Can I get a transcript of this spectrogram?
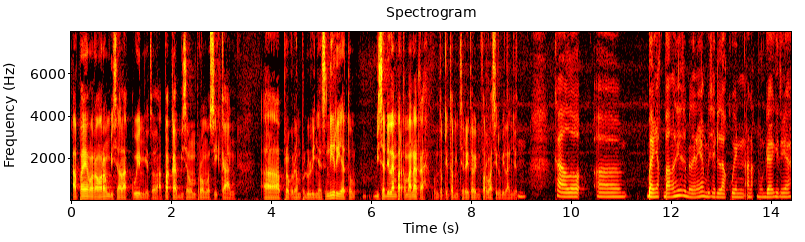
Apa yang orang-orang bisa lakuin gitu? Apakah bisa mempromosikan uh, program pedulinya sendiri atau bisa dilempar ke manakah untuk kita mencari informasi lebih lanjut? Hmm. Kalau em, banyak banget sih sebenarnya yang bisa dilakuin anak muda gitu ya.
